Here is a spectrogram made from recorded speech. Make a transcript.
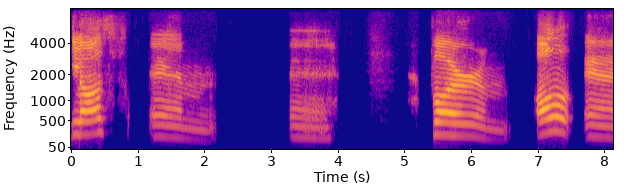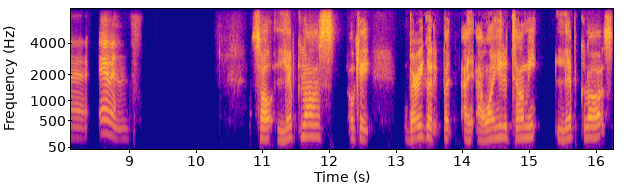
gloss um, uh, for um, all uh, events. So lip gloss, okay, very good. But I, I want you to tell me lip gloss,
